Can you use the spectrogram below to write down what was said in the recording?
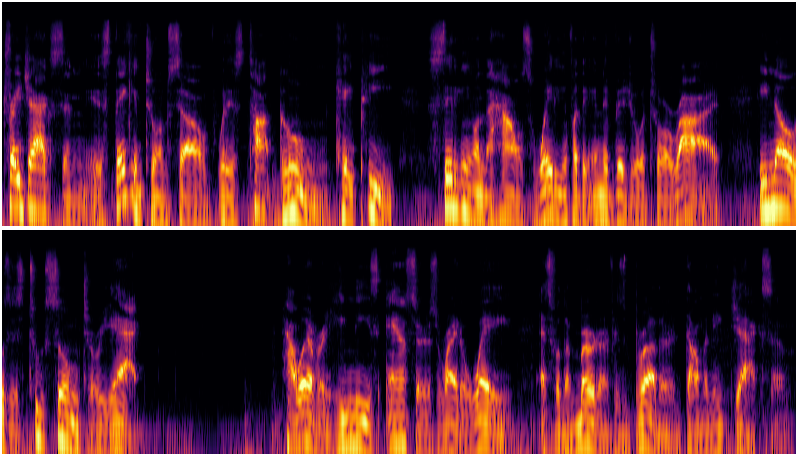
Trey Jackson is thinking to himself with his top goon, KP, sitting on the house waiting for the individual to arrive. He knows it's too soon to react. However, he needs answers right away as for the murder of his brother, Dominique Jackson.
